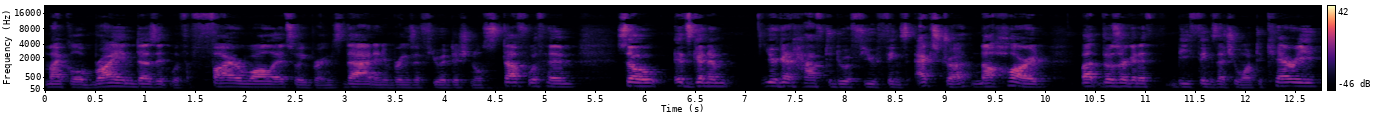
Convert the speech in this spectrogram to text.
Michael O'Brien does it with a fire wallet, so he brings that and he brings a few additional stuff with him. So it's going to you're going to have to do a few things extra, not hard, but those are going to be things that you want to carry.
